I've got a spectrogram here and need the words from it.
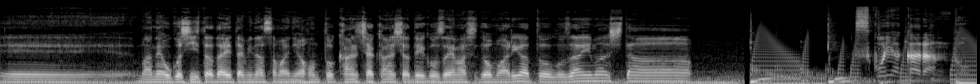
えー、まあね、お越しいただいた皆様には本当感謝感謝でございます。どうもありがとうございました。健やかランド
